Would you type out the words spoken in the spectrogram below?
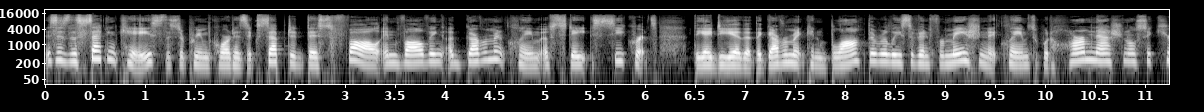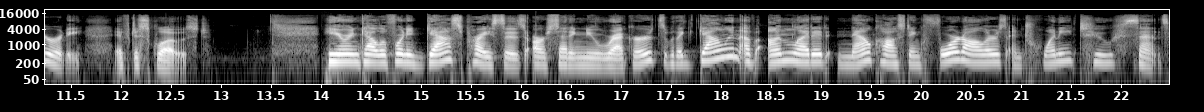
This is the second case the Supreme Court has accepted this fall involving a government claim of state secrets. The idea that the government can block the release of information it claims would harm national security if disclosed. Here in California, gas prices are setting new records with a gallon of unleaded now costing $4.22.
